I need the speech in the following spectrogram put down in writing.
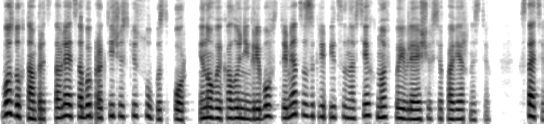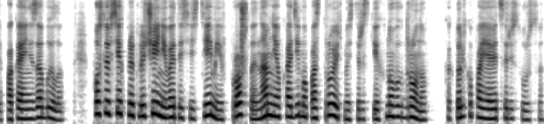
Воздух там представляет собой практически суп из спор, и новые колонии грибов стремятся закрепиться на всех вновь появляющихся поверхностях. Кстати, пока я не забыла, после всех приключений в этой системе и в прошлое нам необходимо построить мастерских новых дронов, как только появятся ресурсы.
